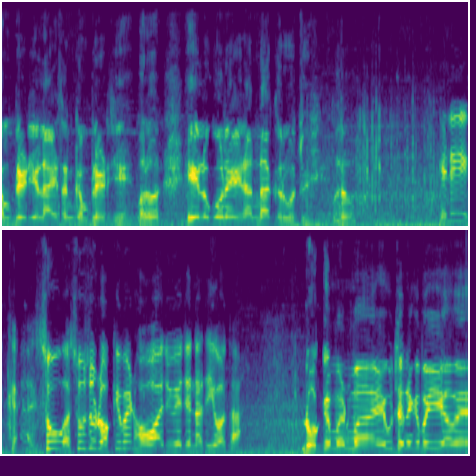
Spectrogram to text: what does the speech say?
કમ્પ્લીટ છે લાયસન્સ કમ્પ્લેટ છે બરાબર? એ લોકોને હેરાન ના કરવું જોઈએ બરાબર? એટલે શું શું શું ડોક્યુમેન્ટ હોવા જોઈએ જે નથી હોતા? ડોક્યુમેન્ટમાં એવું છે ને કે ભાઈ હવે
